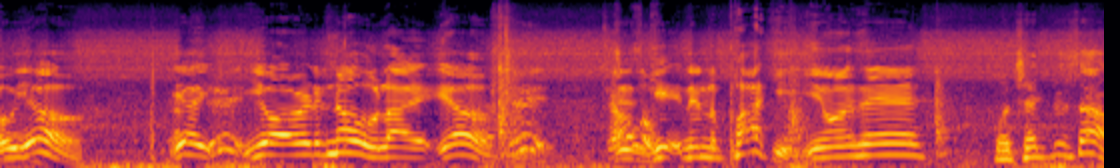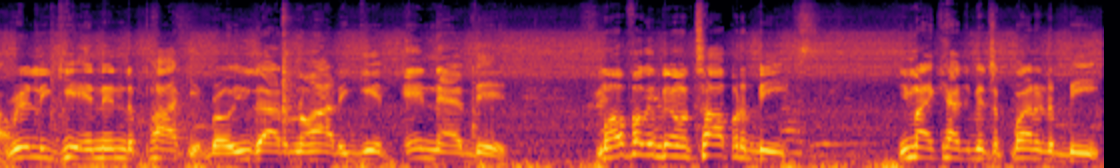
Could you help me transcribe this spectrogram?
Oh, yo. Yeah, it. you already know, like, yo. That's Just them. getting in the pocket, you know what I'm saying? Well, check this out. Really getting in the pocket, bro. You gotta know how to get in that bitch. Motherfuckers be on top of the beats. You might catch a bitch in front of the beat.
